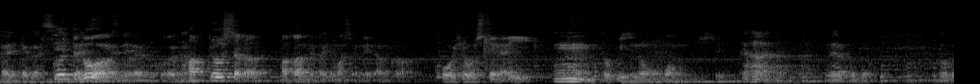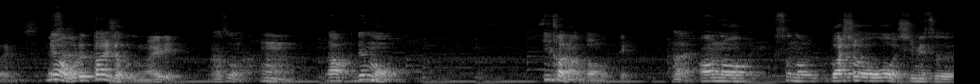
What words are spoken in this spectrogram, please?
書いたか知これってどうなんですかね？発表したらあかんって書いてましたよね。なんか公表してないうん。独自の本にして。はいはいはいなるほど。わかりましいや俺大したことないで。たあそうなん？うん。あでもいいかなと思って。はい。あのその場所を示す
